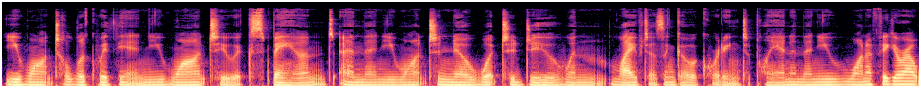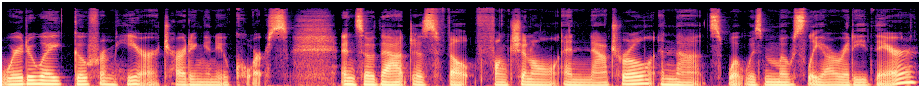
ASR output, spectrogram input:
You want to look within, you want to expand, and then you want to know what to do when life doesn't go according to plan. And then you want to figure out where do I go from here, charting a new course. And so that just felt functional and natural. And that's what was mostly already there.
